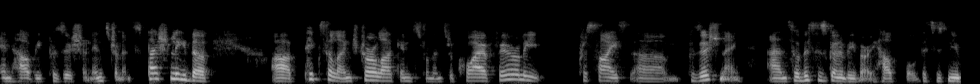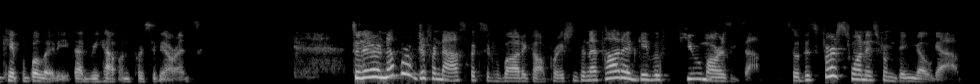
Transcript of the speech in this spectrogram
in how we position instruments, especially the uh, PIXL and SHERLOC instruments require fairly precise um, positioning. And so this is going to be very helpful. This is new capability that we have on Perseverance. So there are a number of different aspects of robotic operations, and I thought I'd give a few Mars examples. So this first one is from Dingo Gap.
